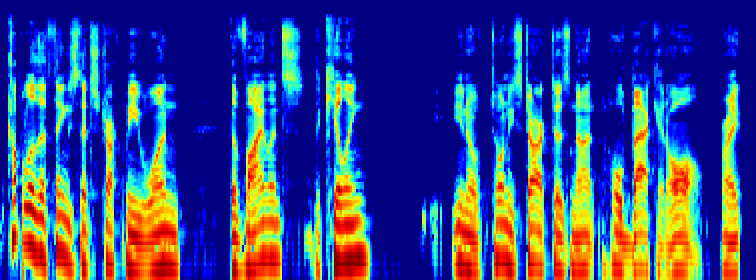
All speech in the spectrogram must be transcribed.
a couple of the things that struck me: one, the violence, the killing. You know, Tony Stark does not hold back at all, right?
